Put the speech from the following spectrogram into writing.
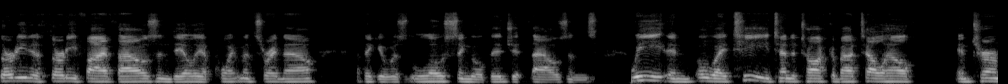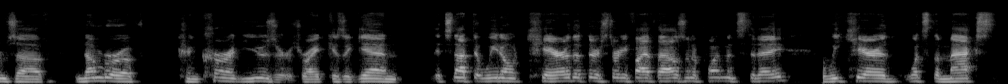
30 to 35,000 daily appointments right now. I think it was low single digit thousands. We in OIT tend to talk about telehealth in terms of number of concurrent users, right? Because again, it's not that we don't care that there's 35,000 appointments today. We care what's the max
